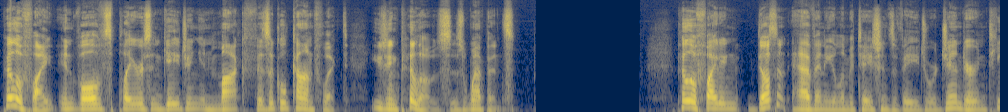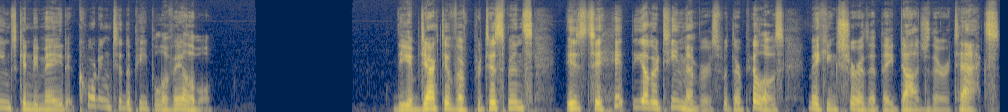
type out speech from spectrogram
Pillow fight involves players engaging in mock physical conflict using pillows as weapons. Pillow fighting doesn't have any limitations of age or gender, and teams can be made according to the people available. The objective of participants is to hit the other team members with their pillows, making sure that they dodge their attacks.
